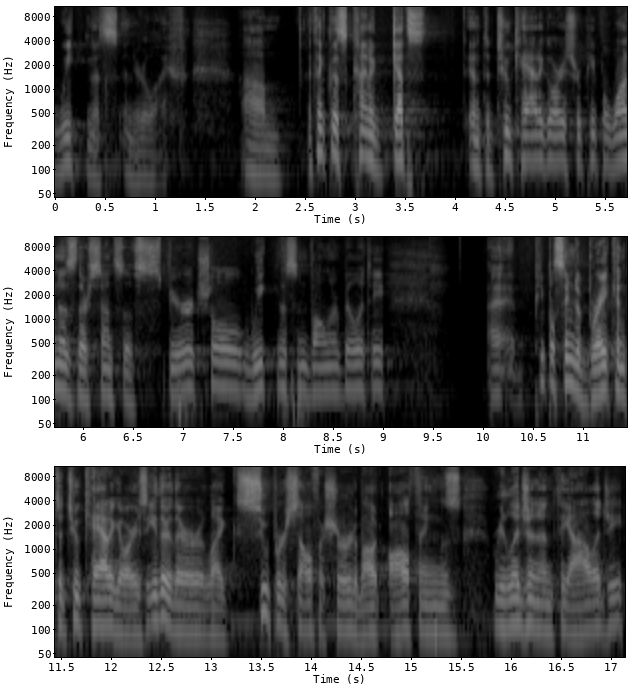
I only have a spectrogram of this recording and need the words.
weakness in your life. Um, I think this kind of gets into two categories for people. One is their sense of spiritual weakness and vulnerability. Uh, people seem to break into two categories. Either they're like super self assured about all things religion and theology.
